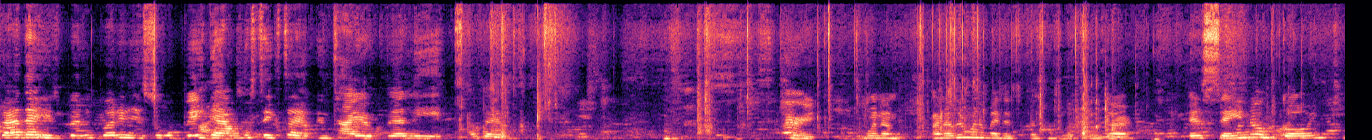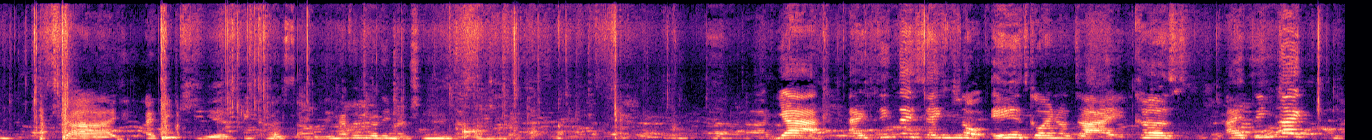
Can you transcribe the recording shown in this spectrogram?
fat that his belly button is so big that it almost takes the entire belly of him. Alright, one of another one of my discussion questions are is Seino going to die? I think he is because um they haven't really mentioned him that much. Uh, yeah, I think they say no, A is going to die because I think like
